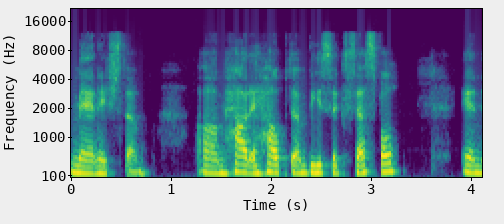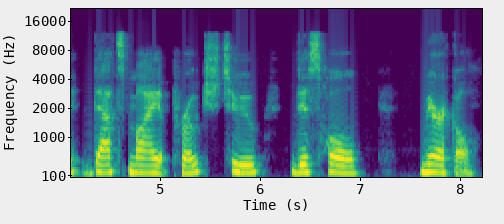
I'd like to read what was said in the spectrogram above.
manage them, um, how to help them be successful. And that's my approach to this whole miracle.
